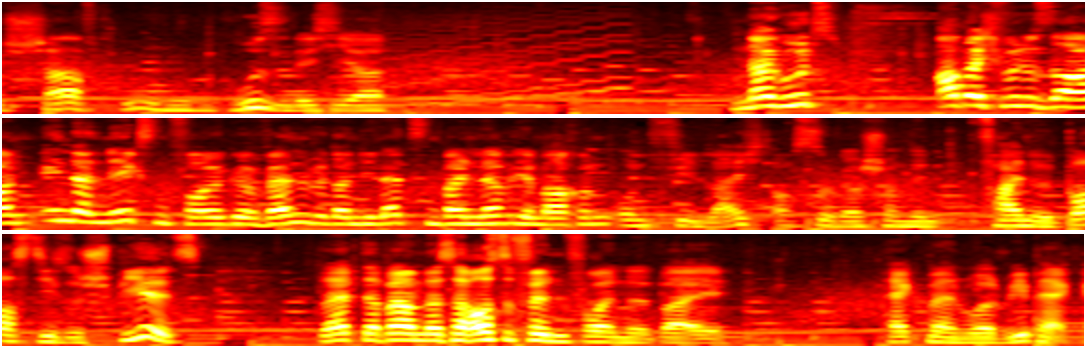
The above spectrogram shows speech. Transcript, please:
geschafft. Uh, gruselig hier. Na gut. Aber ich würde sagen, in der nächsten Folge werden wir dann die letzten beiden Level hier machen und vielleicht auch sogar schon den Final Boss dieses Spiels. Bleibt dabei, um das herauszufinden, Freunde, bei Pac-Man World Repack.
